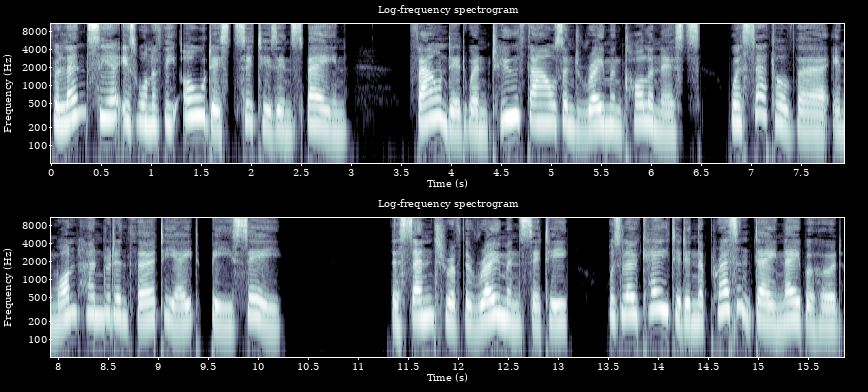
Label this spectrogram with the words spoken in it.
Valencia is one of the oldest cities in Spain, founded when 2,000 Roman colonists were settled there in 138 BC. The centre of the Roman city was located in the present-day neighbourhood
